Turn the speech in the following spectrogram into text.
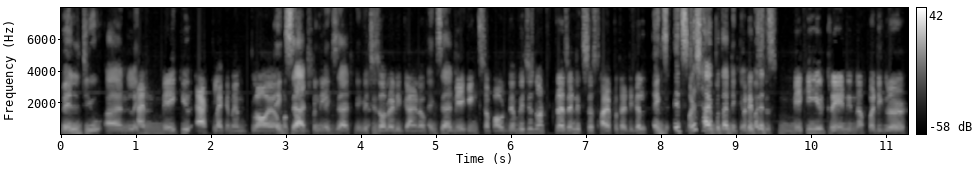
build you and like and make you act like an a exactly company, exactly which yeah. is already kind of Exactly. making stuff out there, which is not present. It's just hypothetical, Ex- it's but- just hypothetical, but it's, but it's making you trained in a particular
